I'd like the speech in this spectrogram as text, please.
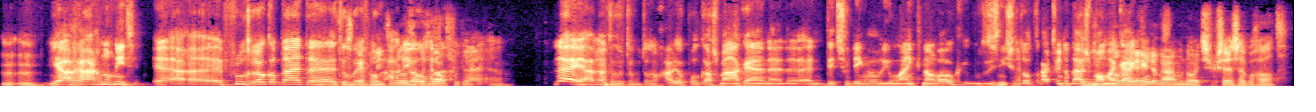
Mm -mm. Ja, raar nog niet. Uh, uh, vroeger ook altijd, toen we echt nog audio... geld voor krijgen. Nee, ja, nou, toen, toen, toen nog audiopodcast maken en, en, en, dit soort dingen die online knallen ook. Het is niet zo dat er 20.000 man naar kijken. reden waarom we nooit succes hebben gehad.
